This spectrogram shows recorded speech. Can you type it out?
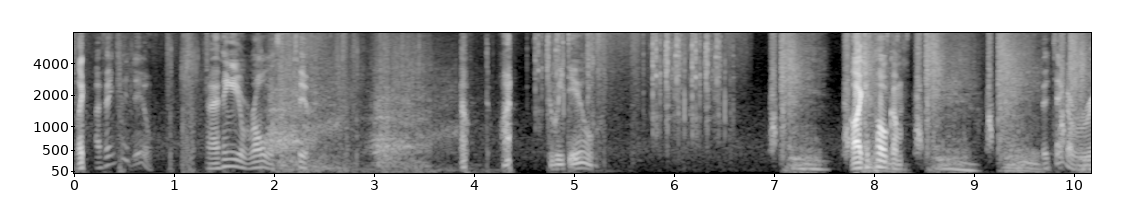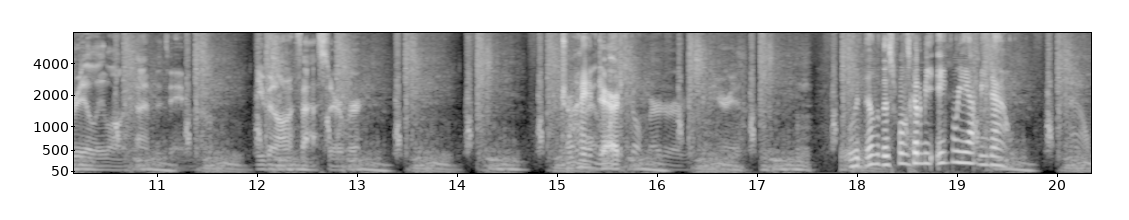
Like I think they do. And I think you can roll with them too. Oh, what do we do? Oh, I can poke him. They take a really long time to tame them, even on a fast server. Trying, Alright, Jared. Let's go murder everything in the area. Wait, no, this one's gonna be angry at me now. Ow.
